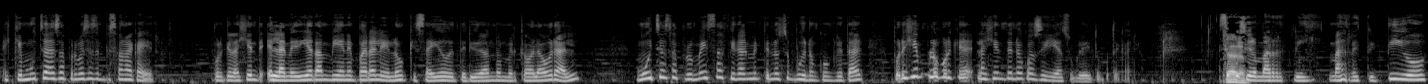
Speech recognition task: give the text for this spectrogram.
es que muchas de esas promesas empezaron a caer. Porque la gente, en la medida también en paralelo que se ha ido deteriorando el mercado laboral, muchas de esas promesas finalmente no se pudieron concretar, por ejemplo, porque la gente no conseguía su crédito hipotecario. Se pusieron más, más restrictivos.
